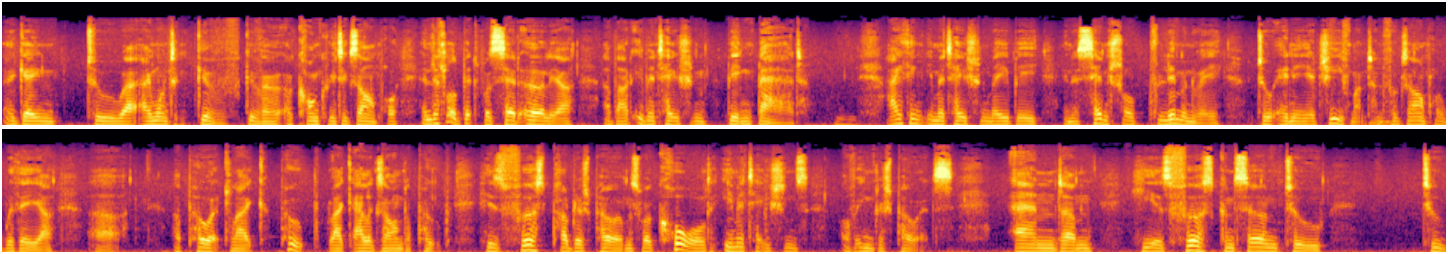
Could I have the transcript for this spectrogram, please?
again to uh, I want to give give a, a concrete example. A little bit was said earlier about imitation being bad. I think imitation may be an essential preliminary to any achievement. And for example, with a uh, uh, a poet like Pope, like Alexander Pope, his first published poems were called imitations of English poets, and um, he is first concerned to to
